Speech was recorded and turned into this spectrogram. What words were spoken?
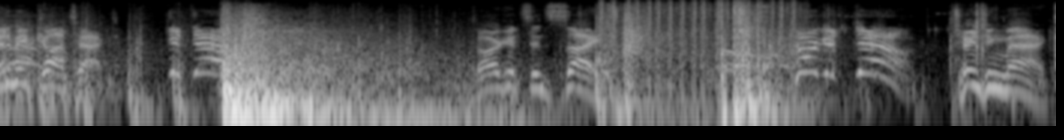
Enemy contact! Get down! Target's in sight. Target down! Changing mag.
